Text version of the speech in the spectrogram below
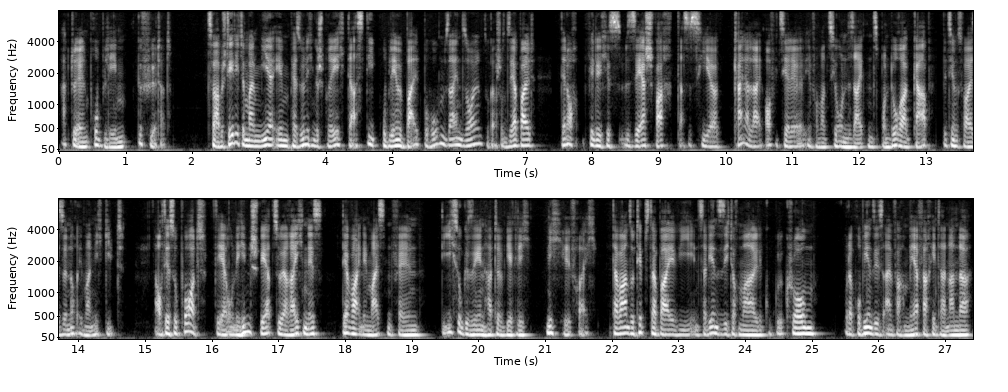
aktuellen Problemen geführt hat. Zwar bestätigte man mir im persönlichen Gespräch, dass die Probleme bald behoben sein sollen, sogar schon sehr bald, Dennoch finde ich es sehr schwach, dass es hier keinerlei offizielle Informationen seitens Bondora gab bzw. noch immer nicht gibt. Auch der Support, der ohnehin schwer zu erreichen ist, der war in den meisten Fällen, die ich so gesehen hatte, wirklich nicht hilfreich. Da waren so Tipps dabei wie installieren Sie sich doch mal Google Chrome oder probieren Sie es einfach mehrfach hintereinander.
